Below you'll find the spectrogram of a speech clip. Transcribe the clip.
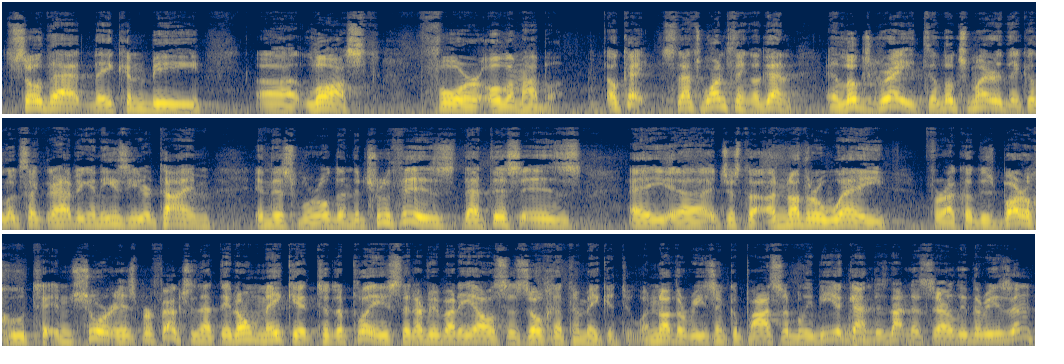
so that they can be uh, lost for Olam Haba. Okay, so that's one thing. Again, it looks great. It looks meridic. It looks like they're having an easier time in this world. And the truth is that this is a uh, just a, another way for Hakadosh Baruch Hu to ensure His perfection that they don't make it to the place that everybody else is zocha to make it to. Another reason could possibly be again. There's not necessarily the reason.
